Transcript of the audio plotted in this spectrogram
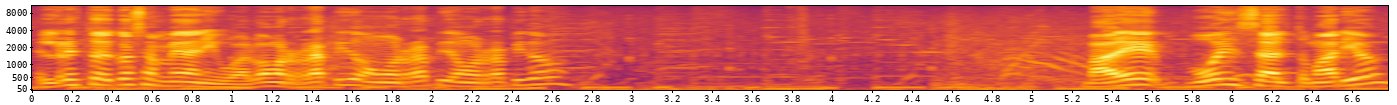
El resto de cosas me dan igual. Vamos rápido, vamos rápido, vamos rápido. Vale, buen salto, Mario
